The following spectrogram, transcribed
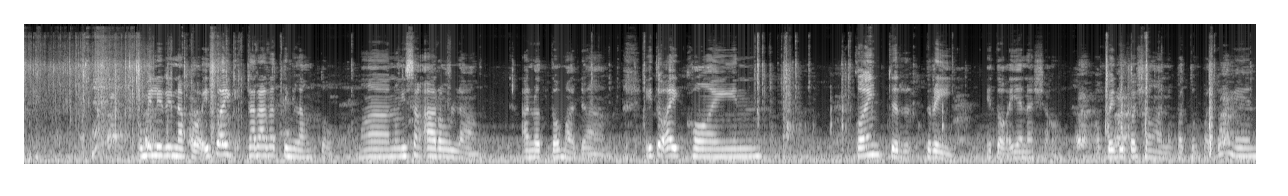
Umili rin ako. Ito ay kararating lang to. Mga nung isang araw lang. Ano to, madam? Ito ay coin coin tr- tray. Ito, ayan na siya. O, pwede pa siyang ano, patong-patungin.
